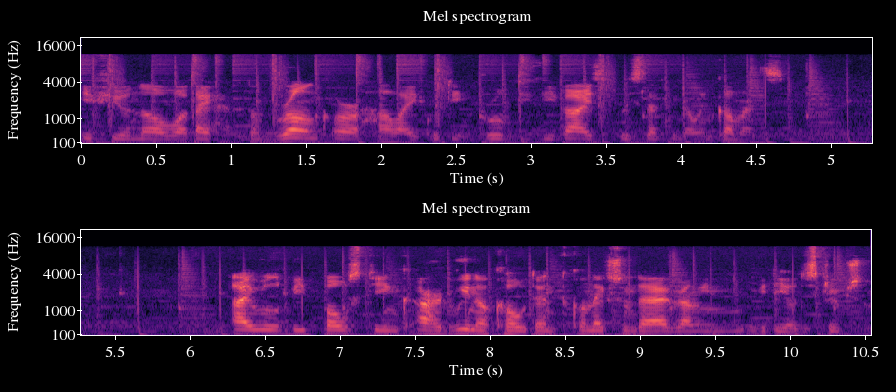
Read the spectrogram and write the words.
If you know what I have done wrong or how I could improve this device please let me know in comments. I will be posting Arduino code and connection diagram in video description.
